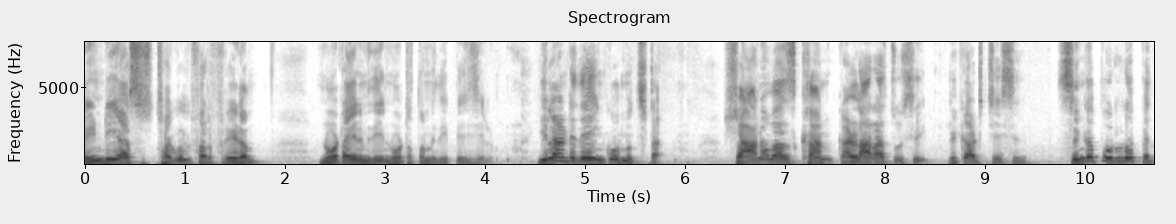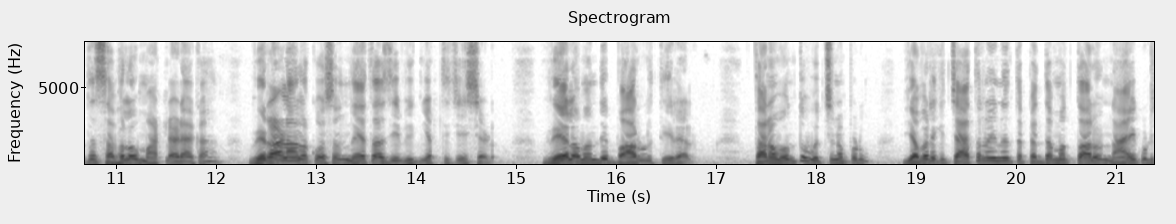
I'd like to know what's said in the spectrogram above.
ఇండియాస్ స్ట్రగుల్ ఫర్ ఫ్రీడమ్ నూట ఎనిమిది నూట తొమ్మిది పేజీలు. ఇలాంటిదే ఇంకో ముచ్చట. షానవాజ్ ఖాన్ కళ్ళారా చూసి రికార్డ్ చేసింది. సింగపూర్లో పెద్ద సభలో మాట్లాడాక విరాళాల కోసం నేతాజీ విజ్ఞప్తి చేశాడు. వేల మంది బారులు తీరారు. తన వంతు వచ్చినప్పుడు ఎవరికి చేతనైనంత పెద్ద మొత్తాలు నాయకుడి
